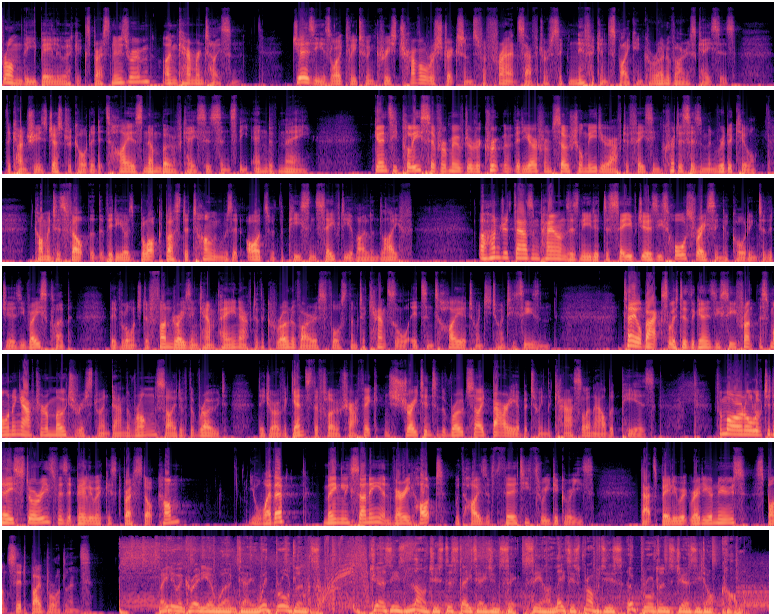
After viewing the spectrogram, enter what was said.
From the Bailiwick Express newsroom, I'm Cameron Tyson. Jersey is likely to increase travel restrictions for France after a significant spike in coronavirus cases. The country has just recorded its highest number of cases since the end of May. Guernsey police have removed a recruitment video from social media after facing criticism and ridicule. Commenters felt that the video's blockbuster tone was at odds with the peace and safety of island life. £100,000 is needed to save Jersey's horse racing, according to the Jersey Race Club. They've launched a fundraising campaign after the coronavirus forced them to cancel its entire 2020 season. Tailbacks littered the Guernsey seafront this morning after a motorist went down the wrong side of the road. They drove against the flow of traffic and straight into the roadside barrier between the Castle and Albert Piers. For more on all of today's stories, visit bailiwickexpress.com. Your weather? Mainly sunny and very hot, with highs of 33 degrees. That's Bailiwick Radio News, sponsored by Broadlands. Bailiwick Radio Workday with Broadlands, Jersey's largest estate agency. See our latest properties at broadlandsjersey.com.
